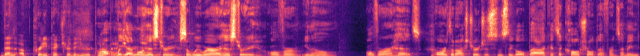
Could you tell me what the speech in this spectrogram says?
than a pretty picture that you would put Well, up in a we church? got more history, so we wear our history over, you know, over our heads. Orthodox churches, since they go back, it's a cultural difference. I mean,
